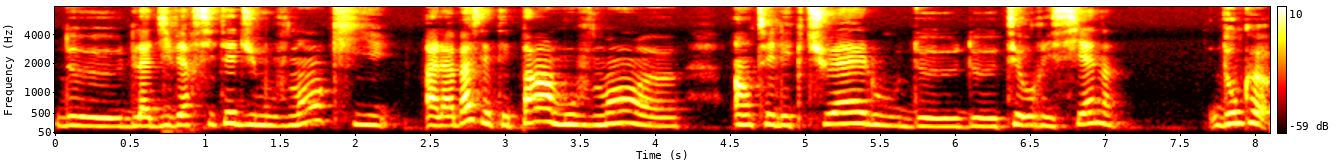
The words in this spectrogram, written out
de, de la diversité du mouvement qui à la base n'était pas un mouvement euh, intellectuelle ou de, de théoricienne. Donc euh,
